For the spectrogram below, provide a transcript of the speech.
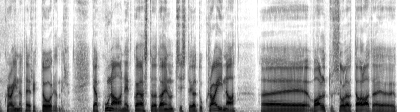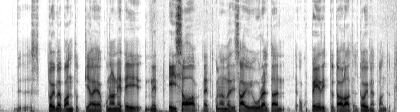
Ukraina territooriumil. ja kuna need kajastavad ainult siis tegelikult Ukraina äh, valduses olevate alade toime pandud ja, ja kuna need ei, need ei saa, need, kuna nad ei saa ju juurelda okupeeritud aladel toime pandud,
